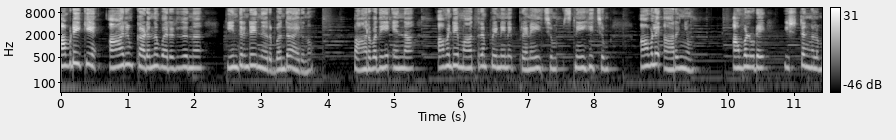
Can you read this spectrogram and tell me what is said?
അവിടേക്ക് ആരും കടന്നു വരരുതെന്ന് ഇന്ദ്രന്റെ നിർബന്ധമായിരുന്നു. പാർവതി എന്ന അവന്റെ മാത്രം പെണ്ണിനെ പ്രണയിച്ചും സ്നേഹിച്ചും അവളെ അറിഞ്ഞും അവളുടെ ഇഷ്ടങ്ങളും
